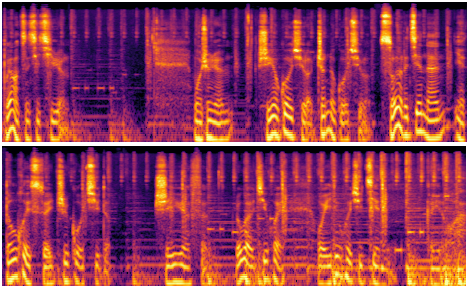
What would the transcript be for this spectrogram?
不要自欺欺人。陌生人，十月过去了，真的过去了，所有的艰难也都会随之过去的。十一月份，如果有机会，我一定会去见你。可以的话，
